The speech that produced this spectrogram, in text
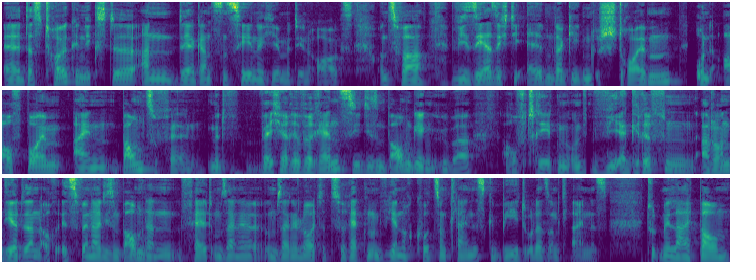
äh, das Tolkienigste an der ganzen Szene hier mit den Orks. Und zwar, wie sehr sich die Elben dagegen sträuben und aufbäumen, einen Baum zu fällen. Mit welcher Reverenz sie diesem Baum gegenüber auftreten und wie ergriffen Arondir dann auch ist, wenn er diesen Baum dann fällt, um seine, um seine Leute zu retten und wie er noch kurz so ein kleines Gebet oder so ein kleines Tut mir leid, Baum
